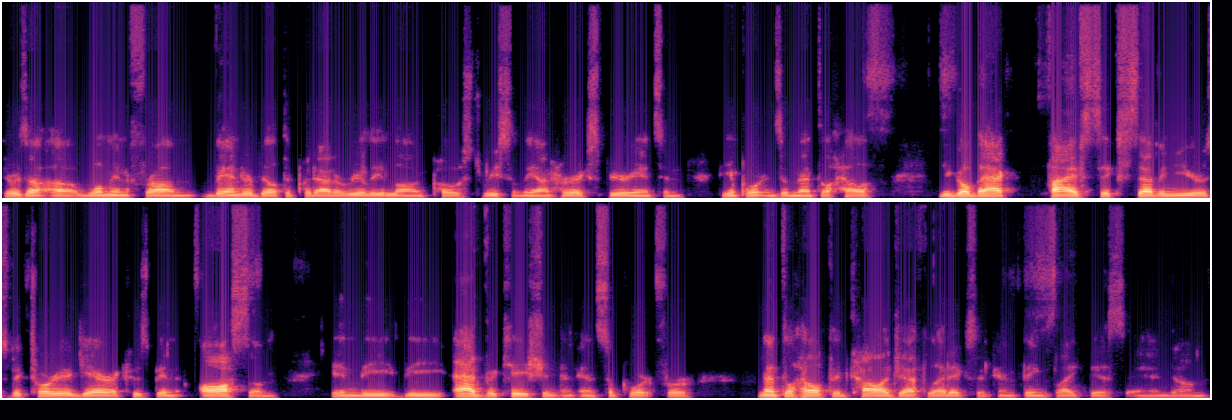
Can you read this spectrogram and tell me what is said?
There was a, a woman from Vanderbilt that put out a really long post recently on her experience and the importance of mental health. You go back five, six, seven years, Victoria Garrick, who's been awesome in the the advocacy and, and support for mental health in college athletics and, and things like this. And um,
